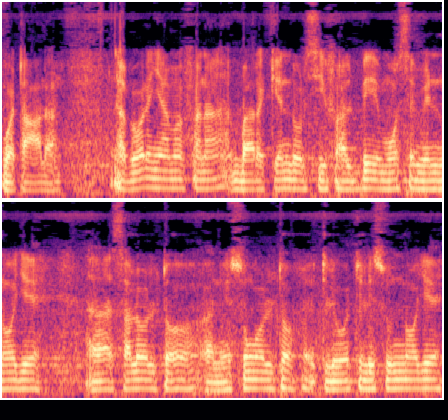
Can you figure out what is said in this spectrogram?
wa taala. Aɓe waɗa ñama fana bara kendol sifal be mose min salol to ani suŋol to e tili wo tili sunnoje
